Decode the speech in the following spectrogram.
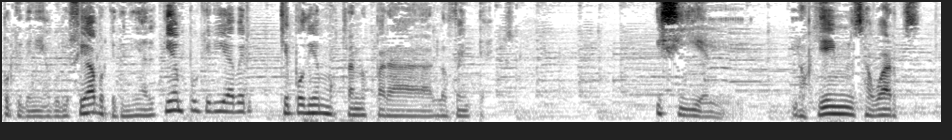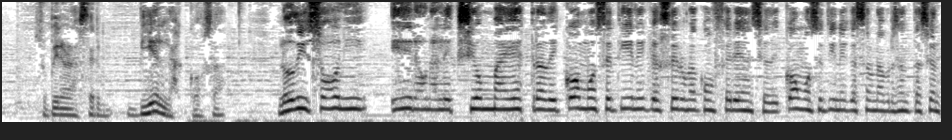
porque tenía curiosidad, porque tenía el tiempo, quería ver qué podían mostrarnos para los 20 años. Y si el, los Games Awards supieron hacer bien las cosas, lo de Sony era una lección maestra de cómo se tiene que hacer una conferencia, de cómo se tiene que hacer una presentación,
